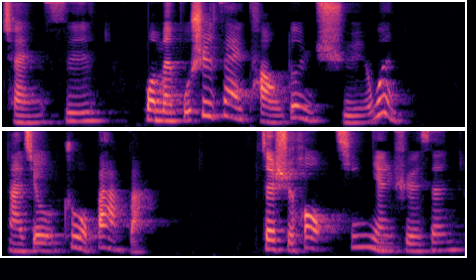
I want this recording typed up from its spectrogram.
沉思，我们不是在讨论学问，那就作罢吧。”这时候，青年学生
